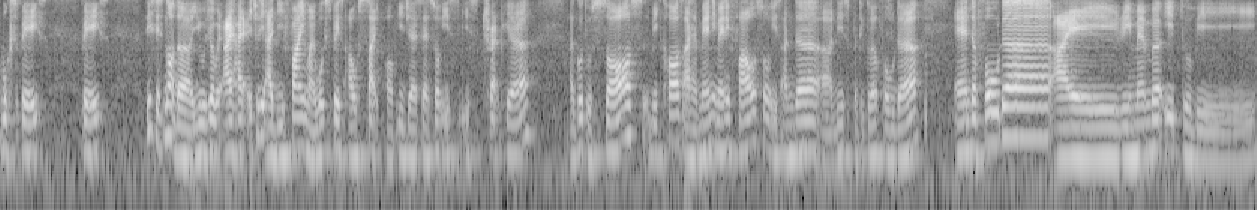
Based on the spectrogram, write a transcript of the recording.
workspace space, this is not the usual way. I, I actually I define my workspace outside of EJSS, so it's, it's trapped here. I go to source because I have many many files, so it's under uh, this particular folder. And the folder I remember it to be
